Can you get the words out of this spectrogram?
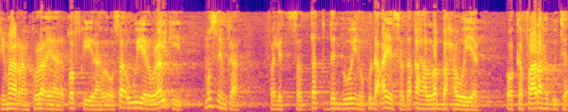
qimaar aan kula ciyaare qofkii yihahdo oo saa ugu yeer walaalkii muslimka falitasadaq dembi weynuu ku dhacay sadaqaha la baxa weeyaan oo kafaaraha guta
